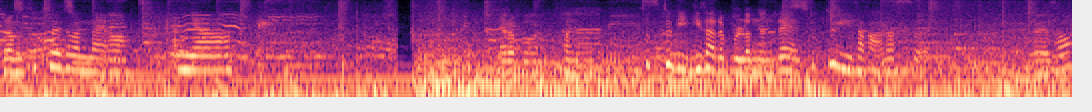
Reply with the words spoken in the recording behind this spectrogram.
그럼 숙소에서 만나요. 안녕. 여러분, 저는 툭툭이 기사를 불렀는데 툭툭이 기사가 안 왔어요. 그래서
